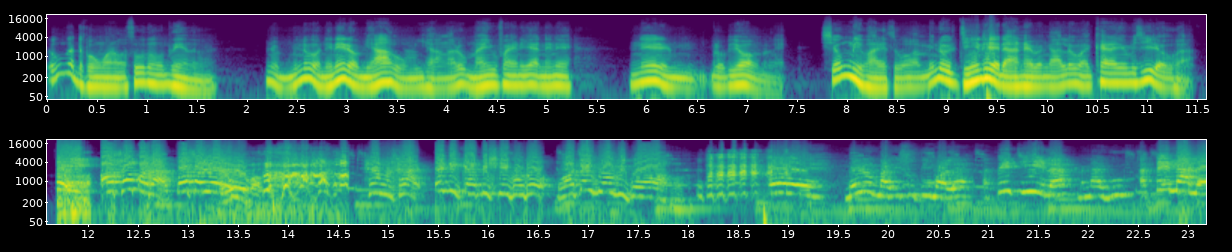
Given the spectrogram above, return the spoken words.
30ပုံမှတော့အစိုးဆုံးအသင်းဆုံးမင်းတို့မင်းတို့ကနည်းနည်းတော့များကုန်ပြီဟာငါတို့မန်ယူဖန်တွေကနည်းနည်းနည်းတယ်ဘယ်လိုပြောရမလဲရှုံးနေပါတယ်ဆိုတော့မင်းတို့ဂျင်းထဲတာနဲ့ပဲငါလုံးဝခံရမရှိတော့ဘူးဟာအဆောက်ပါတာတက်ဆက်ရဲ့ဟဲ့မဆိုင်အဲ့ဒီ ကပရှိကိုတော့ငါကြိုက်တော့ပြီကွာအေးမင်းတို့မိုင်းစုတီမှာလဲအသိကြီးလဲမနိုင်ဘူးအသိလာလဲ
